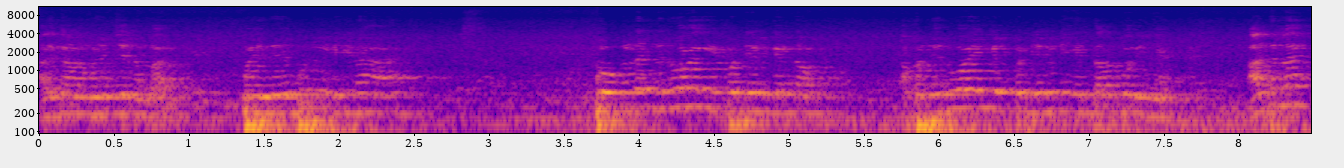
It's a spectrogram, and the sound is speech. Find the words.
அதுக்கான முயற்சி நம்ம இப்போ இது எப்படி கேட்டீங்கன்னா இப்போ உங்கள்ட்ட நிர்வாகி பட்டியல் கேட்டோம். அப்போ நிர்வாகிகள் பட்டியல் நீங்கள் தரப்போறீங்க. அதில்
